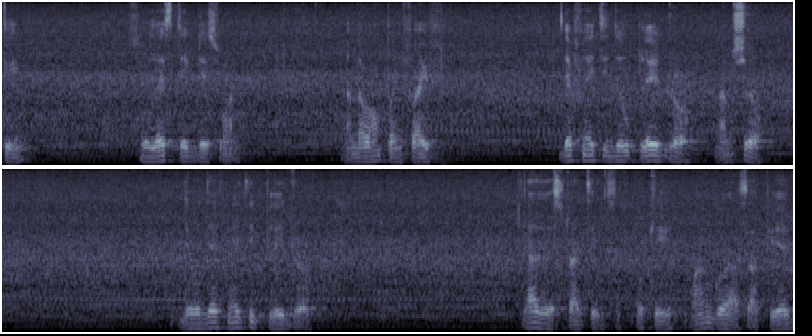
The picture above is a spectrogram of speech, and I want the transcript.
Okay so let's take this one. Under 1.5 definitely they'll play draw i'm sure. They will definitely play draw. That's the strategy. Okay one goal has appeared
